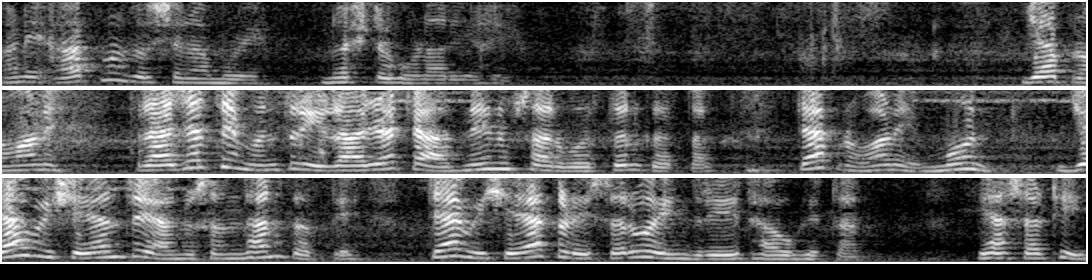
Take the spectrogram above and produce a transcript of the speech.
आणि आत्मदर्शनामुळे नष्ट होणारी आहे. ज्याप्रमाणे राजाचे मंत्री राजाच्या आज्ञेनुसार वर्तन करतात. त्याप्रमाणे मन ज्या विषयांचे अनुसंधान करते त्या विषयाकडे सर्व इंद्रिय धाव घेतात. यासाठी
